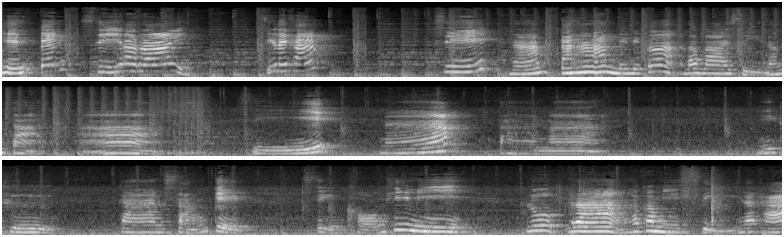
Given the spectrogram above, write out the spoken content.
เห็นเป็น สีอะไร สีอะไรคะ สีน้ำตาลเด็กๆก็ระบายสีน้ำตาลอ่าสีน้ำตาลมา นี่คือการสังเกตสิ่งของที่มีรูปร่างแล้วก็มีสีนะคะ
